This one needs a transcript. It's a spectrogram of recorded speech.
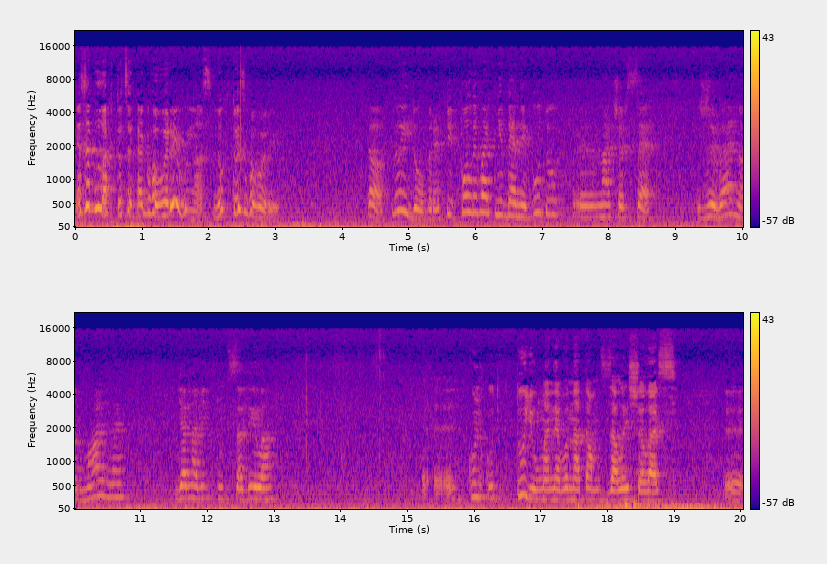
Я забула, хто це так говорив у нас, ну хтось говорив. Так, ну і добре. Поливати ніде не буду, е, наче все живе, нормальне. Я навіть тут садила е, кульку тую, у мене вона там залишилась е,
